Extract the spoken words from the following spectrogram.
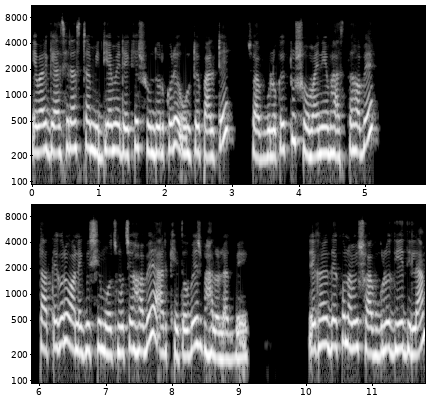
এবার গ্যাসের আঁচটা মিডিয়ামে রেখে সুন্দর করে উল্টে পাল্টে চপগুলোকে একটু সময় নিয়ে ভাজতে হবে। তাতে করে অনেক বেশি মোচমুচে হবে আর খেতেও বেশ ভালো লাগবে। এখানে দেখুন আমি সবগুলো দিয়ে দিলাম।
